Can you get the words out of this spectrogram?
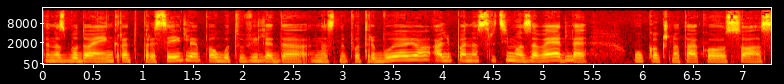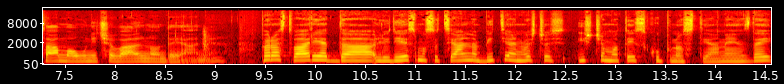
da nas bodo enkrat presegle, pa ugotovile, da nas ne potrebujejo, ali pa nas recimo zavedle v kakšno tako so, samo uničevalno dejanje? Prva stvar je, da ljudje smo socialna bitja in vse čas iščemo te skupnosti. Zdaj,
